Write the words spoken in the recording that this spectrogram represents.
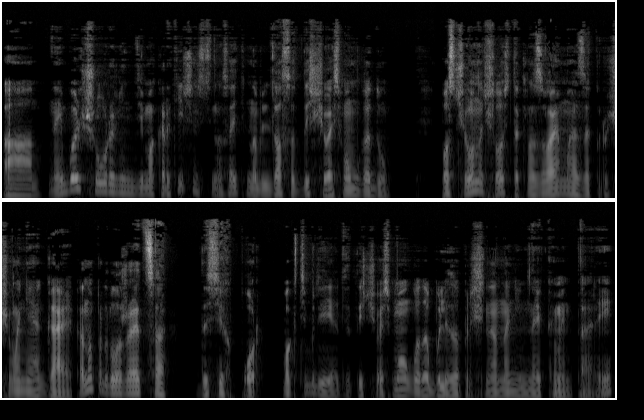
А наибольший уровень демократичности на сайте наблюдался в 2008 году, после чего началось так называемое закручивание гаек. Оно продолжается до сих пор. В октябре 2008 года были запрещены анонимные комментарии.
